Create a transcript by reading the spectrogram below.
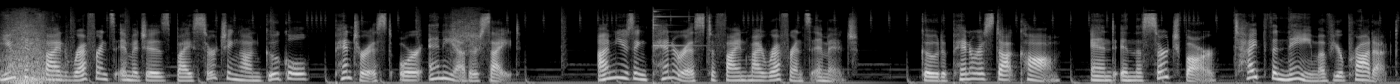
You can find reference images by searching on Google, Pinterest, or any other site. I'm using Pinterest to find my reference image. Go to pinterest.com and in the search bar, type the name of your product.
